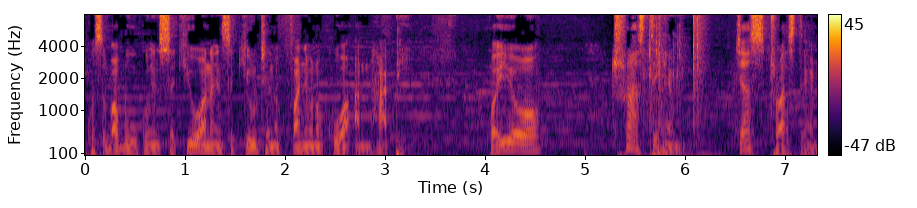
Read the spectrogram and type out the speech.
kwa sababu uko insecure na insecurity inakufanya unakuwa unhappy. Kwa hiyo trust him. Just trust him.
